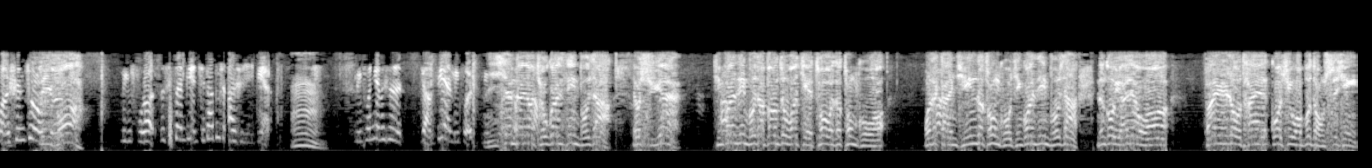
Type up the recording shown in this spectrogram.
往生咒和礼佛，礼佛这是三遍，其他都是二十一遍。嗯，礼佛念的是两遍，礼佛。你现在要求观世音菩萨，要许愿，请观世音菩萨帮助我解脱我的痛苦，我的感情的痛苦，请观世音菩萨能够原谅我。凡人肉胎，过去我不懂事情，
